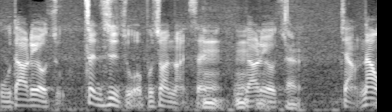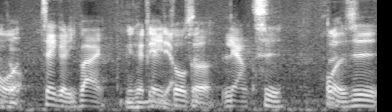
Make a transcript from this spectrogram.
五到六组，正式组我不算暖身，五到六组这样。那我这个礼拜你可以做个两次，或者是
